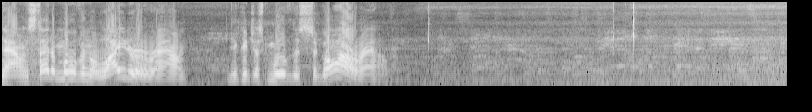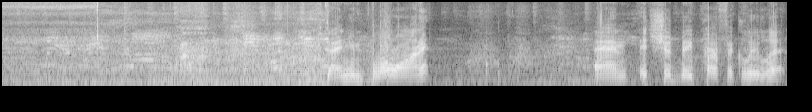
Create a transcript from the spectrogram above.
now instead of moving the lighter around, you could just move the cigar around. Then you blow on it, and it should be perfectly lit.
